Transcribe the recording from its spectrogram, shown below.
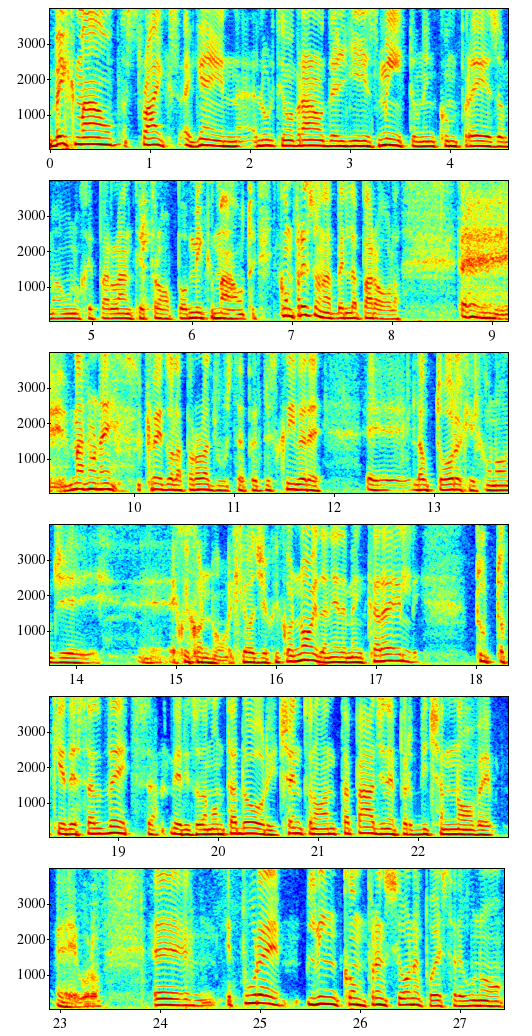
Big Mouth Strikes Again, l'ultimo brano degli Smith, un incompreso, ma uno che parla anche troppo, Big Mouth. Compreso è una bella parola, eh, ma non è, credo, la parola giusta per descrivere eh, l'autore che con oggi è, eh, è qui con noi, che oggi è qui con noi, Daniele Mencarelli. Tutto chiede salvezza, edito da Montadori, 190 pagine per 19 euro. Eh, eppure l'incomprensione può essere uno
